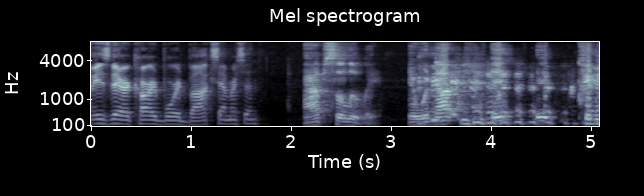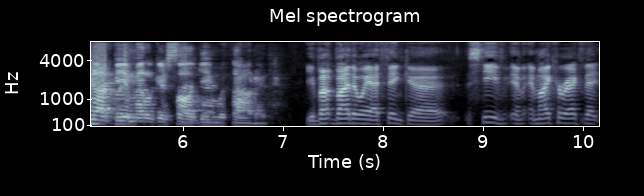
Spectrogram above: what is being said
is there a cardboard box, Emerson? Absolutely. It would not. it, it could not be a Metal Gear Solid game without it. Yeah, but by the way, I think uh, Steve, am, am I correct that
